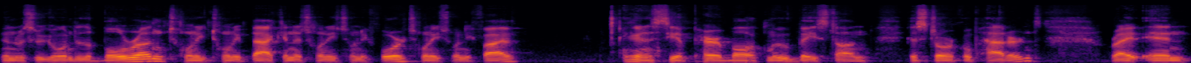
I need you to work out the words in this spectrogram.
And as we go into the bull run, 2020 back into 2024, 2025, you're going to see a parabolic move based on historical patterns, right? And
